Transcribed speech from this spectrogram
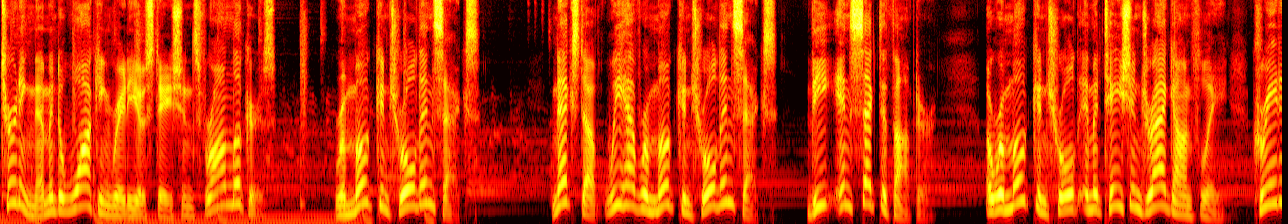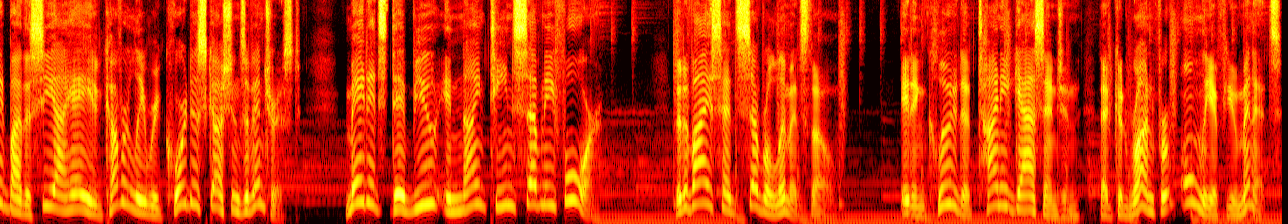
turning them into walking radio stations for onlookers. Remote-controlled insects. Next up, we have remote-controlled insects. The Insectothopter, a remote-controlled imitation dragonfly created by the CIA to covertly record discussions of interest made its debut in 1974. The device had several limits, though. It included a tiny gas engine that could run for only a few minutes.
